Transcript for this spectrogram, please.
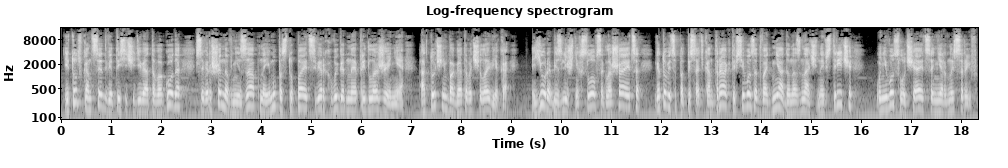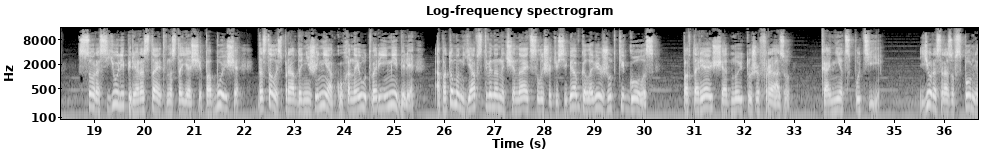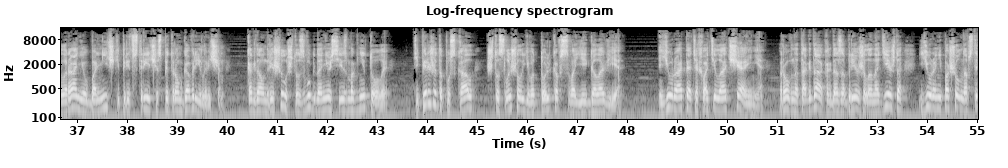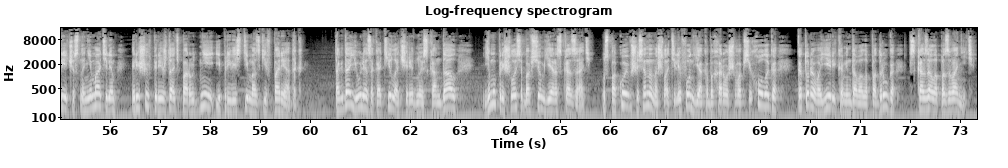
И тут в конце 2009 года совершенно внезапно ему поступает сверхвыгодное предложение от очень богатого человека. Юра без лишних слов соглашается, готовится подписать контракт, и всего за два дня до назначенной встречи у него случается нервный срыв – Ссора с Юлей перерастает в настоящее побоище, досталось, правда, не жене, а кухонной утвари и мебели, а потом он явственно начинает слышать у себя в голове жуткий голос, повторяющий одну и ту же фразу «Конец пути». Юра сразу вспомнил ранее у больнички перед встречей с Петром Гавриловичем, когда он решил, что звук донесся из магнитолы. Теперь же допускал, что слышал его только в своей голове. Юра опять охватило отчаяние. Ровно тогда, когда забрежила надежда, Юра не пошел на встречу с нанимателем, решив переждать пару дней и привести мозги в порядок. Тогда Юля закатила очередной скандал, ему пришлось обо всем ей рассказать. Успокоившись, она нашла телефон якобы хорошего психолога, которого ей рекомендовала подруга, сказала позвонить.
